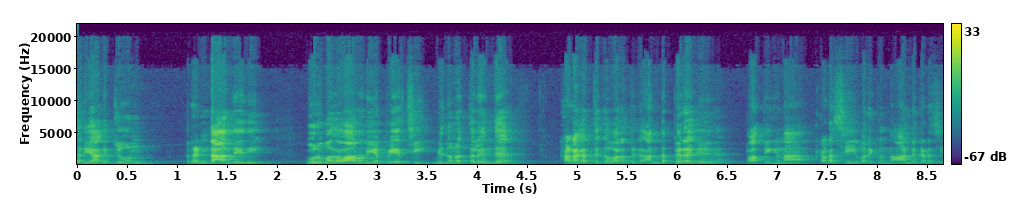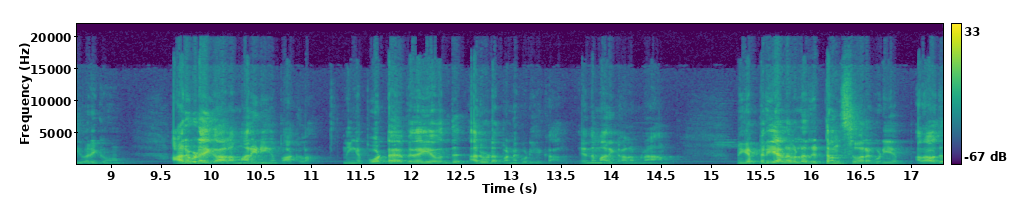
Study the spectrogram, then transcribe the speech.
சரியாக ஜூன் ரெண்டாம் தேதி குரு பகவானுடைய பயிற்சி மிதுனத்திலேருந்து கடகத்துக்கு வரதுக்கு அந்த பிறகு பார்த்தீங்கன்னா கடைசி வரைக்கும் இந்த ஆண்டு கடைசி வரைக்கும் அறுவடை காலம் மாதிரி நீங்கள் பார்க்கலாம் நீங்கள் போட்ட விதையை வந்து அறுவடை பண்ணக்கூடிய காலம். எந்த மாதிரி காலம்னா மிகப்பெரிய அளவில் ரிட்டர்ன்ஸ் வரக்கூடிய அதாவது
